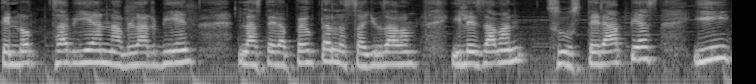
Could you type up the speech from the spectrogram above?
que no sabían hablar bien, las terapeutas las ayudaban y les daban sus terapias y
